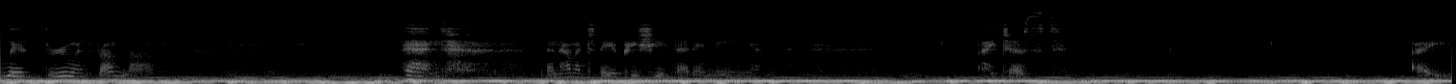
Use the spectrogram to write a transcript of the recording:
with, through, and from love. And and how much they appreciate that in me and I just I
